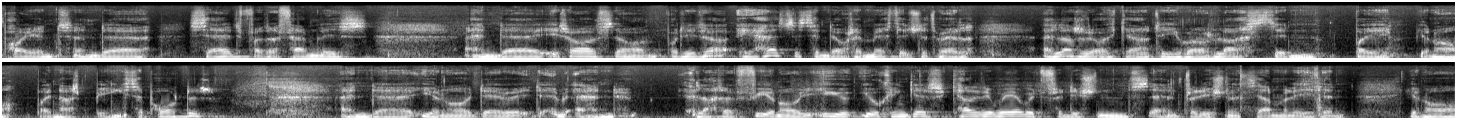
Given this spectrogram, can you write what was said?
poignant and uh, sad for the families, and uh, it also, but it, it has to send out a message as well. A lot of those Gardaí were lost in by you know by not being supported, and uh, you know they, and a lot of you know you you can get carried away with traditions and traditional ceremonies and you know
